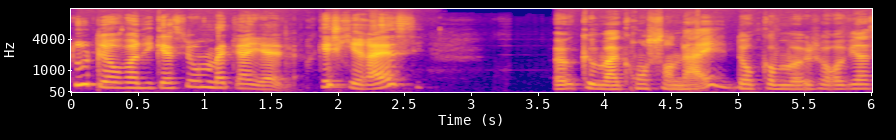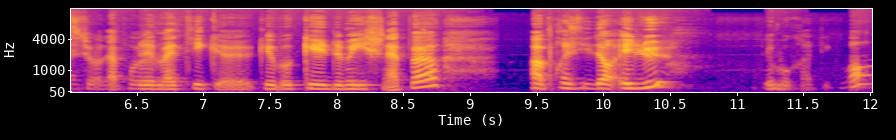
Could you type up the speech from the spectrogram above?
toutes les revendications matérielles. Qu'est-ce qui reste? Que Macron s'en aille. Donc, comme je reviens sur la problématique qu'évoquait Dominique Schnapper, un président élu démocratiquement,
